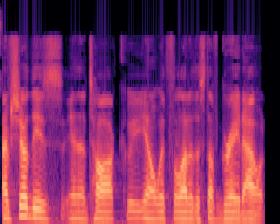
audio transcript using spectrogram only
I've showed these in a talk, you know, with a lot of the stuff grayed out.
